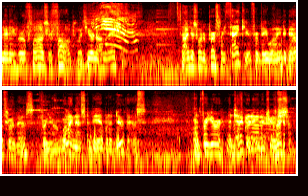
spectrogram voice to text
find any real flaws or fault with your nomination? I just want to personally thank you for being willing to go through this, for your willingness to be able to do this, and for your integrity that you listen.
